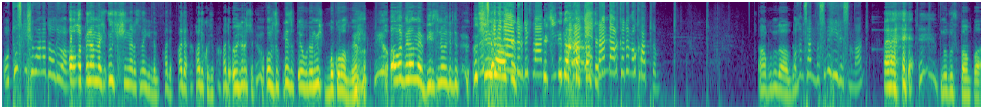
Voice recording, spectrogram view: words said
30 kişi bana dalıyor. Allah belamı versin. 3 kişinin arasına girdim. Hadi hadi hadi koçum. Hadi öldürürsün. Oğlum zıplaya zıplaya vuruyorum hiç boku olmuyor. Allah belamı ver. Birisini öldürdüm. Üçünü Üçünü de aldım. öldürdük lan. Üçünü de Ben de, aldım. ben de arkadan ok attım. Aa bunu da aldım. Oğlum sen nasıl bir hilesin lan? Nudus pampa.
